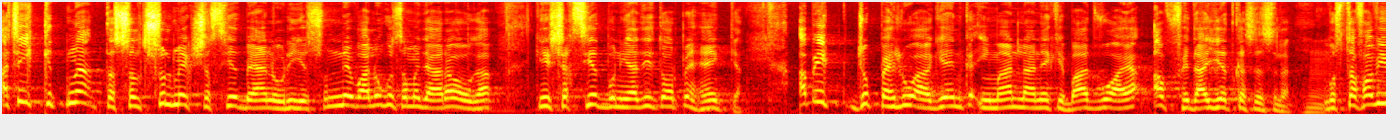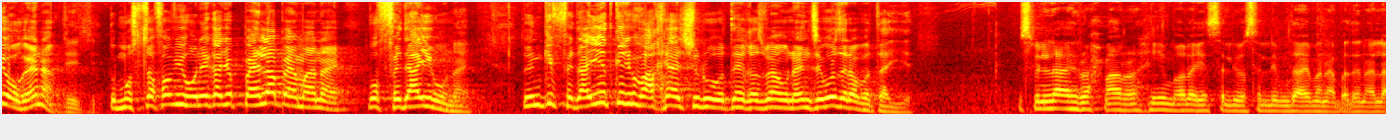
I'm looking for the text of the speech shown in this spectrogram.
اچھا یہ کتنا تسلسل میں ایک شخصیت بیان ہو رہی ہے؟ سننے والوں کو سمجھ آ رہا ہوگا کہ یہ شخصیت بنیادی طور پہ ہیں کیا؟ اب ایک جو پہلو آ گیا ان کا ایمان لانے کے بعد وہ آیا اب فدائیت کا سلسلہ۔ مصطفی ہو گئے نا؟ جی، جی۔ تو مصطفی ہونے کا جو پہلا پیمانہ ہے وہ فدائی ہونا ہے۔ تو ان کی فدائیت کے جو واقعات شروع ہوتے ہیں غزوہ عنین سے وہ ذرا بتائیے۔ بسم اللہ الرحمن الرحیم علیہ صلی وسلم علی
